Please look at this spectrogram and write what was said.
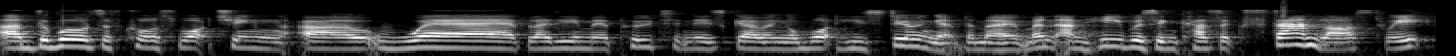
Um, the world's, of course, watching uh, where Vladimir Putin is going and what he's doing at the moment. And he was in Kazakhstan last week,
